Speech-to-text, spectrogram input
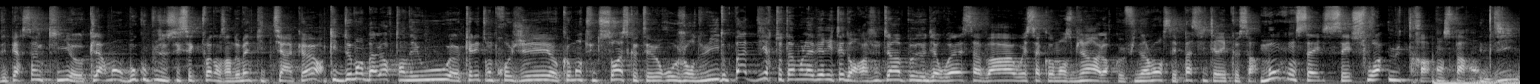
des personnes qui euh, clairement ont beaucoup plus de succès que toi dans un domaine qui te tient à cœur, qui te demandent bah alors t'en es où, euh, quel est ton projet, comment tu te sens, est-ce que tu es heureux aujourd'hui, de pas dire totalement la vérité, d'en rajouter un peu, de dire ouais ça va, ouais ça commence bien, alors que finalement c'est pas si terrible que ça. Mon conseil, c'est sois ultra transparent. Dis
